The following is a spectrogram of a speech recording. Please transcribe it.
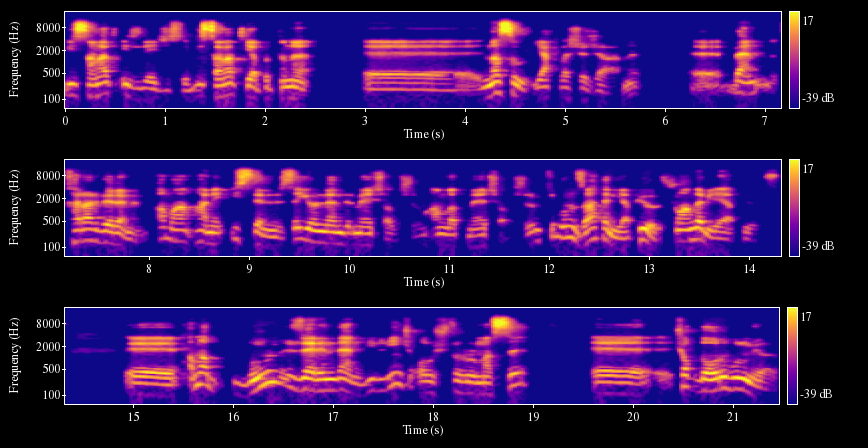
bir sanat izleyicisi, bir sanat yapıtını e, nasıl yaklaşacağını e, ben karar veremem. Ama hani istenilirse yönlendirmeye çalışırım, anlatmaya çalışırım ki bunu zaten yapıyoruz. Şu anda bile yapıyoruz. E, ama bunun üzerinden bir linç oluşturulması e, çok doğru bulmuyorum.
